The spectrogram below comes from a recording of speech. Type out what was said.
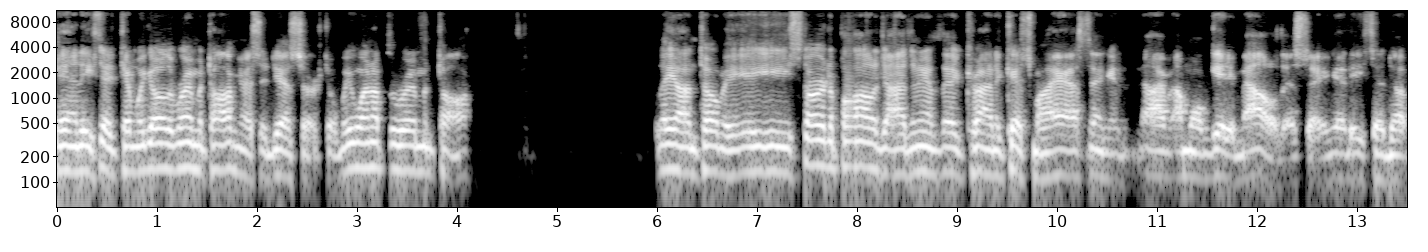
And he said, Can we go to the room and talk? And I said, Yes, sir. So we went up the room and talked. Leon told me he started apologizing and they're trying to catch my ass, thinking I'm, I'm going to get him out of this thing. And he said, uh,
